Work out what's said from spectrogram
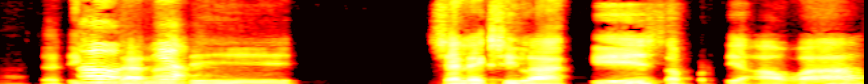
Nah, jadi Oh, kita iya. nanti seleksi lagi seperti awal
